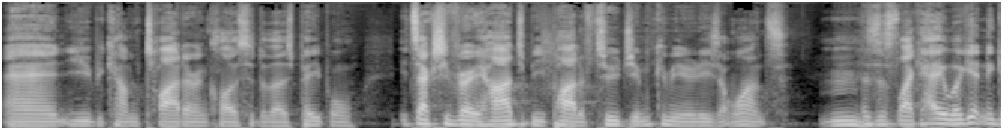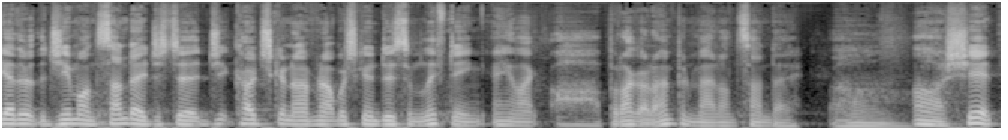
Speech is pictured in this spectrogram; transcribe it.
and you become tighter and closer to those people. It's actually very hard to be part of two gym communities at once. Mm. It's just like, hey, we're getting together at the gym on Sunday. Just gy- coach is going to open up. We're just going to do some lifting, and you're like, oh, but I got open mat on Sunday. Oh, oh shit.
